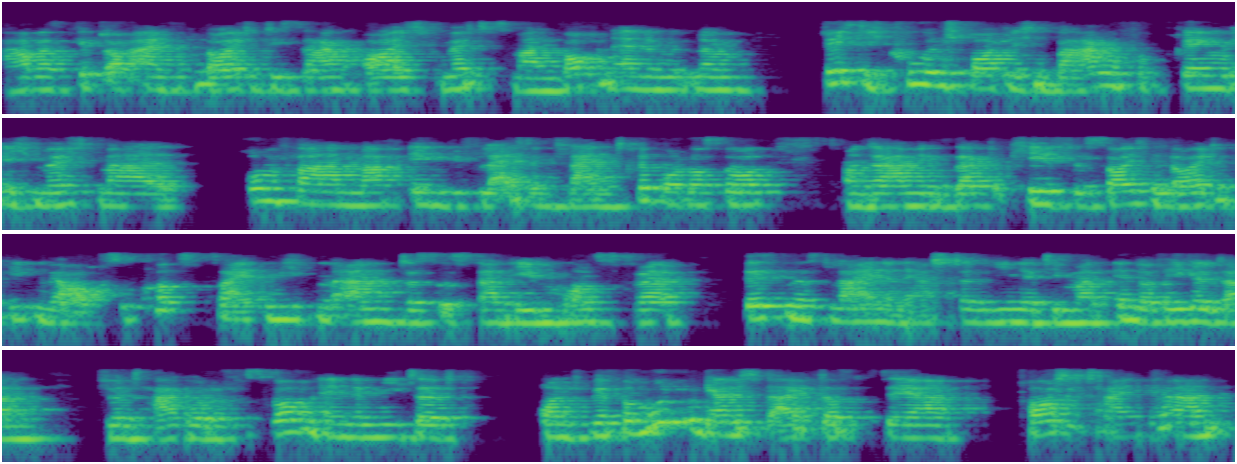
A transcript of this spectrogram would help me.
aber es gibt auch einfach Leute, die sagen, oh, ich möchte jetzt mal ein Wochenende mit einem richtig coolen sportlichen Wagen verbringen. Ich möchte mal rumfahren, mache irgendwie vielleicht einen kleinen Trip oder so. Und da haben wir gesagt, okay, für solche Leute bieten wir auch so Kurzzeitmieten an. Das ist dann eben unsere Business Line in erster Linie, die man in der Regel dann für einen Tag oder fürs Wochenende mietet. Und wir vermuten ganz stark, dass der Porsche Taycan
